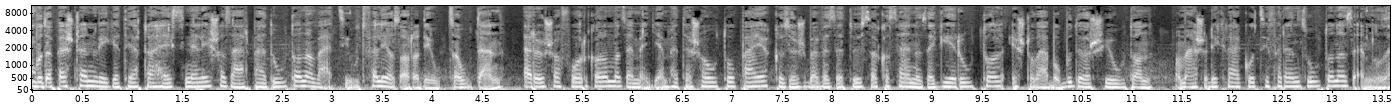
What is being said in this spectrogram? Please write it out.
Budapesten véget ért a helyszínelés az Árpád úton, a Váci út felé az Aradi utca után. Erős a forgalom az M1 autópálya közös bevezető szakaszán az Egér úttól és tovább a Budörsi úton, a második Rákóczi-Ferenc úton az m 0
